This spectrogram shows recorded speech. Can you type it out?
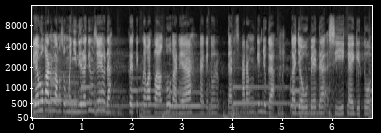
Dia bukan langsung menyindir lagi maksudnya udah kritik lewat lagu kan ya kayak gitu. Dan sekarang mungkin juga gak jauh beda sih kayak gitu.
